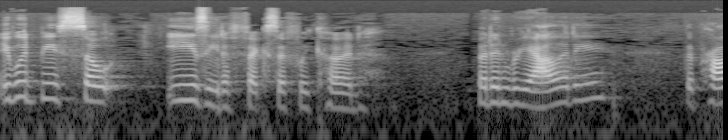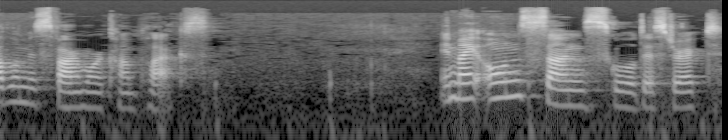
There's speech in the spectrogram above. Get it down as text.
It would be so easy to fix if we could, but in reality, the problem is far more complex. In my own son's school district,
